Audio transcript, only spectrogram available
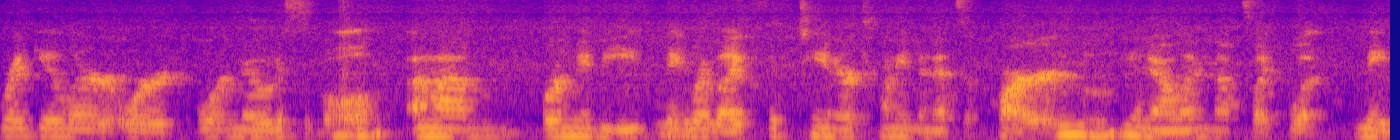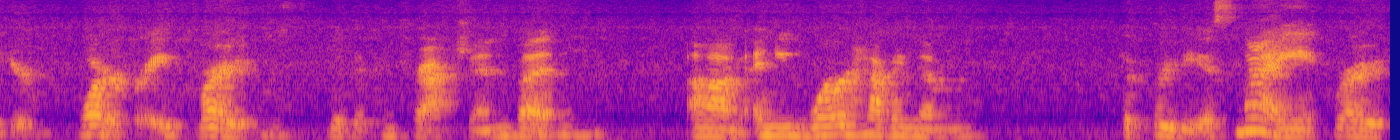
regular or or noticeable um or maybe they were like 15 or 20 minutes apart Mhm. you know and that's like what made your water break Right. with a contraction but Mhm. um and you were having them the previous night Right.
